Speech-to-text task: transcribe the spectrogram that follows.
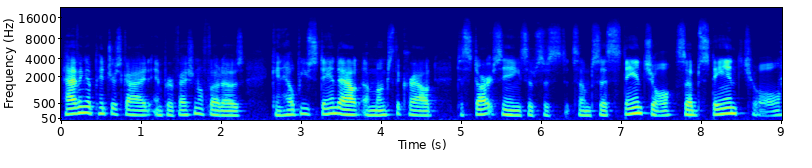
Having a Pinterest guide and professional photos can help you stand out amongst the crowd to start seeing some, some substantial, substantial,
